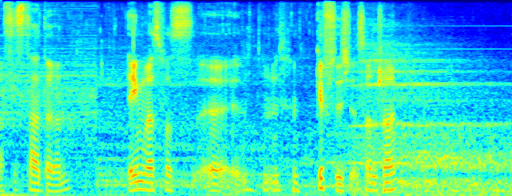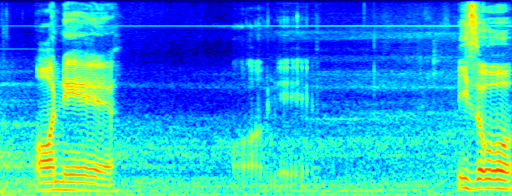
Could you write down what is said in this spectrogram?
Was ist da drin? Irgendwas, was äh, giftig ist anscheinend. Oh nee. Oh nee. Wieso?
